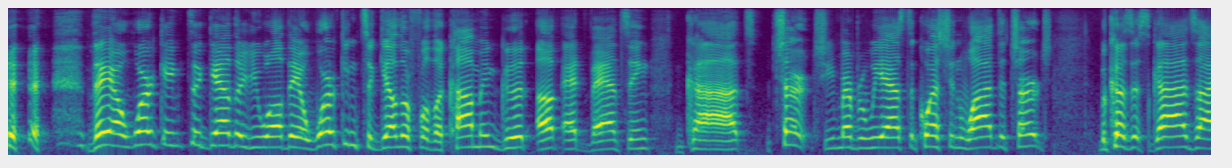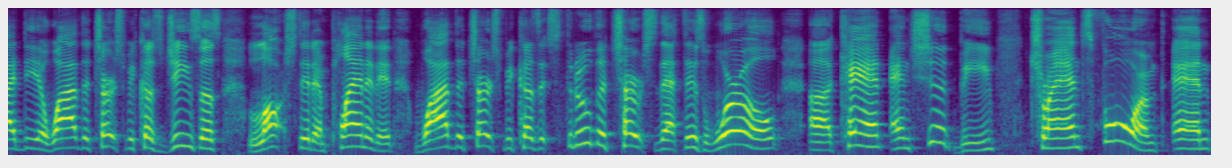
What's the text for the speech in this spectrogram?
they are working together, you all. They are working together for the common good of advancing God's church. You remember we asked the question, why the church? because it's God's idea. Why the church? Because Jesus launched it and planted it. Why the church? Because it's through the church that this world uh, can and should be transformed. And,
